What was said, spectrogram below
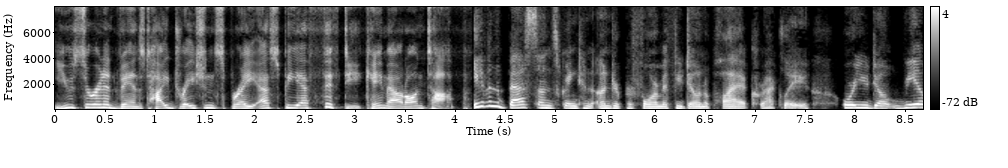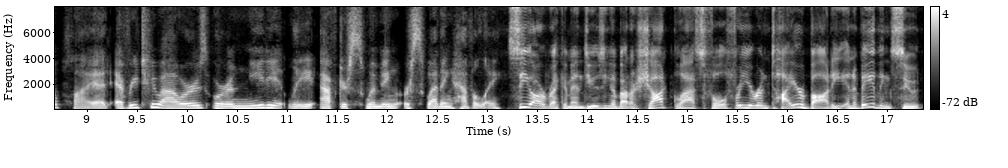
Eucerin Advanced Hydration Spray SPF 50 came out on top. Even the best sunscreen can underperform if you don't apply it correctly, or you don't reapply it every two hours or immediately after swimming or sweating heavily. CR recommends using about a shot glass full for your entire body in a bathing suit.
